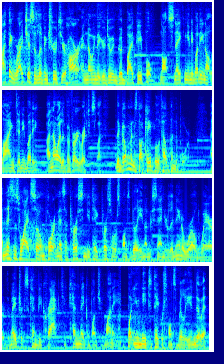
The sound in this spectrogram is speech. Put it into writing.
I think righteous is living true to your heart and knowing that you're doing good by people, not snaking anybody, not lying to anybody. I know I live a very righteous life. The government is not capable of helping the poor. And this is why it's so important as a person you take personal responsibility and understand you're living in a world where the matrix can be cracked. You can make a bunch of money, but you need to take responsibility and do it.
